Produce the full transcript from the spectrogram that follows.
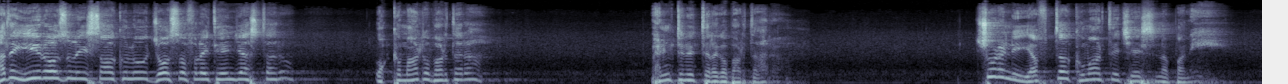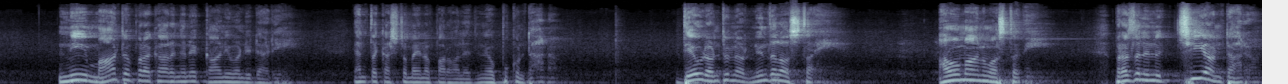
అదే ఈ రోజులు ఇసాకులు జోసఫ్లు అయితే ఏం చేస్తారు? ఒక్క మాట పడతారా? వెంటనే తిరగబడతారు. చూడండి ఎఫ్తా కుమార్తె చేసిన పని నీ మాట ప్రకారంగానే కానివ్వండి డాడీ. ఎంత కష్టమైనా పర్వాలేదు నేను ఒప్పుకుంటాను. దేవుడు అంటున్నాడు నిందలు వస్తాయి అవమానం వస్తుంది. ప్రజలు నిన్ను చీ అంటారు.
